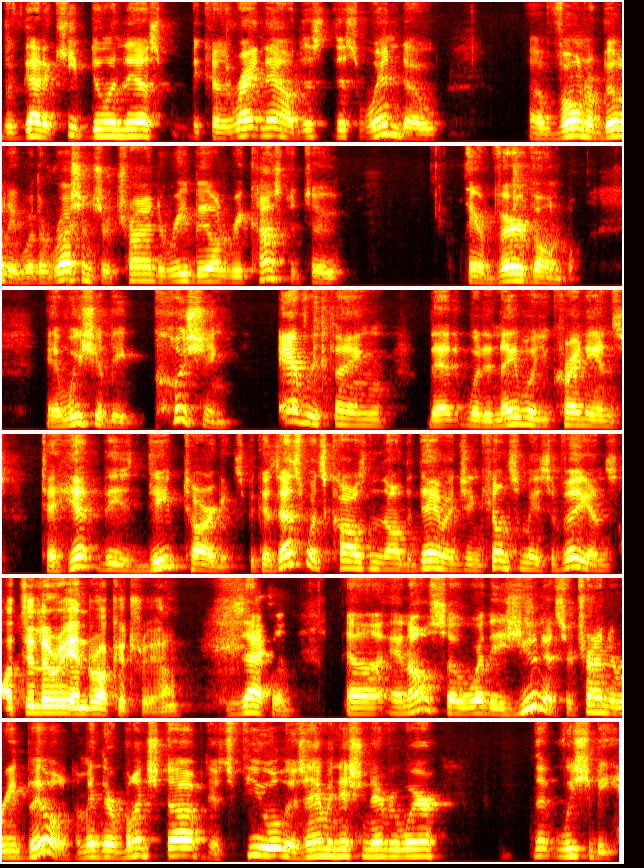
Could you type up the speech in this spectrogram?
we've got to keep doing this because right now, this this window of vulnerability, where the Russians are trying to rebuild, reconstitute, they're very vulnerable, and we should be pushing everything that would enable Ukrainians to hit these deep targets because that's what's causing all the damage and killing so many civilians. Artillery and rocketry, huh? Exactly uh, and also where these units are trying to rebuild. I mean, they're bunched up. There's fuel. There's ammunition everywhere. That we should be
